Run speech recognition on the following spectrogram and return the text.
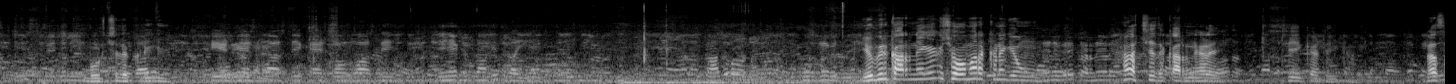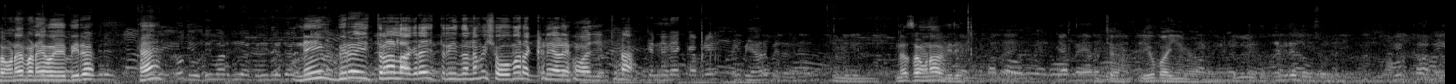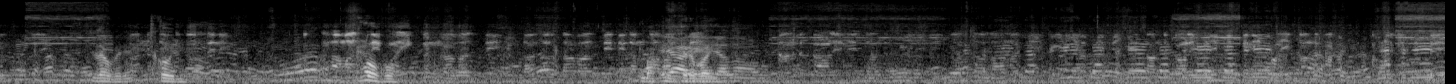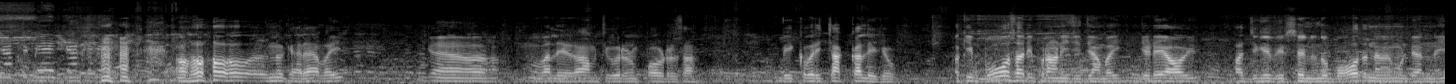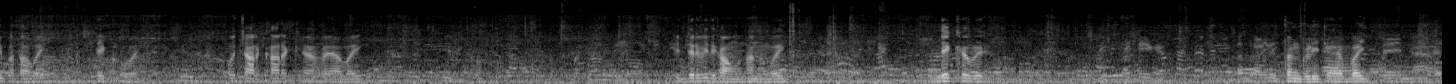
ਬੁਰਛ ਲੱਕੜੀ ਹੈ। ਇਹ ਡਰੈਸ ਵਾਸਤੇ ਕੈਟਲੌਗ ਵਾਸਤੇ, ਇਹ ਇੱਕ ਤਰ੍ਹਾਂ ਦੀ ਦਵਾਈ ਹੈ। ਕਾਹਦੇ ਕੋਲ ਇਹ ਵੀਰ ਕਰਨੇ ਕੇ ਸ਼ੋਅ ਮਾ ਰੱਖਣੇ ਕਿਉਂ? ਇਹਨੇ ਵੀਰੇ ਕਰਨੇ ਵਾਲੇ ਅੱਛੇ ਤੇ ਕਰਨੇ ਵਾਲੇ। ਠੀਕ ਹੈ ਠੀਕ ਹੈ ਨਾ ਸੋਹਣੇ ਬਣੇ ਹੋਏ ਵੀਰ। ਹੈ? ਉਹ ਤੁਹਾਡੀ ਮਰਜ਼ੀ ਆ ਕਰੀ ਦੇ ਨਹੀਂ ਵੀਰ ਇਸ ਤਰ੍ਹਾਂ ਲੱਗ ਰਿਹਾ ਇਸ ਤਰ੍ਹਾਂ ਦਾ ਨਾ ਵੀ ਸ਼ੋਅ ਮਾ ਰੱਖਣੇ ਵਾਲੇ ਹੋ ਇਤਨਾ ਕਿੰਨੇ ਦਾ ਇੱਕ ਆ ਵੀਰੇ? 50 ਰੁਪਏ ਦਾ ਵੀਰੇ ਨਾ ਸੋਹਣਾ ਵੀਰੇ। ਅੱਛਾ ਇਹ ਬਾਈਆਂ ਇਹ ਵੀਰੇ 200 ਲਓ ਵੀਰੇ ਕੋਈ ਨਹੀਂ ਓਹੋ। ਬਾਕੀ ਤੇਰੇ ਬਾਈ। ਓਹ, ਉਹਨੂੰ ਕਹਿ ਰਿਹਾ ਬਾਈ, ਅਹ ਵਾਲੇ ਰਾਮਚੂਰਨ ਪਾਊਡਰ ਸਾ। ਵੀ ਇੱਕ ਵਾਰੀ ਚੱਕ ਕੇ ਲੈ ਜਾਓ। ਬਾਕੀ ਬਹੁਤ ਸਾਰੀ ਪੁਰਾਣੀ ਚੀਜ਼ਾਂ ਬਾਈ, ਜਿਹੜੇ ਆ ਅੱਜ ਦੇ ਵਿਰਸੇ ਨੂੰ ਤਾਂ ਬਹੁਤ ਨਵੇਂ ਮੁੰਡਿਆਂ ਨੂੰ ਨਹੀਂ ਪਤਾ ਬਾਈ। ਦੇਖੋ ਬਾਈ, ਉਹ ਚਰਖਾ ਰੱਖਿਆ ਹੋਇਆ ਬਾਈ। ਇਹ ਦੇਖੋ। ਇੱਧਰ ਵੀ ਦਿਖਾਉਂ ਤੁਹਾਨੂੰ ਬਾਈ। ਦੇਖਿਓ ਵੀਰ। ਤੰਗੜੀ ਟੈਪ ਬਾਈ।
